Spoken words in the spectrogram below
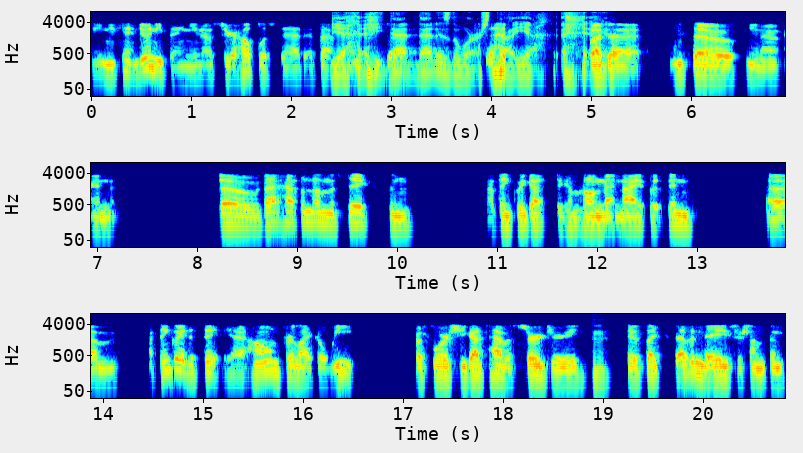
you can't do anything, you know, so you're helpless dad at that Yeah, point. So- that that is the worst. Uh, yeah, but uh, so you know, and so that happened on the sixth, and I think we got to come home that night. But then, um, I think we had to sit at home for like a week before she got to have a surgery. Hmm. It was like seven days or something.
